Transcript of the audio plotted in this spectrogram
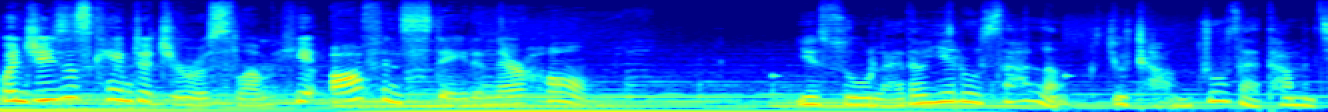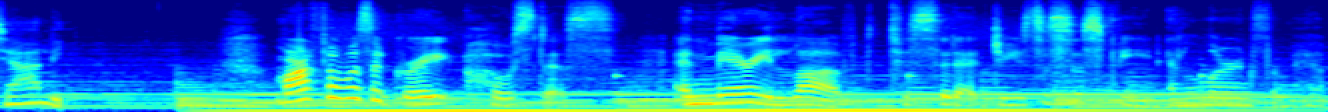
When Jesus came to Jerusalem, he often stayed in their home. 耶稣来到耶路撒冷，就常住在他们家里。 Martha was a great hostess, and Mary loved to sit at Jesus' feet and learn from him.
